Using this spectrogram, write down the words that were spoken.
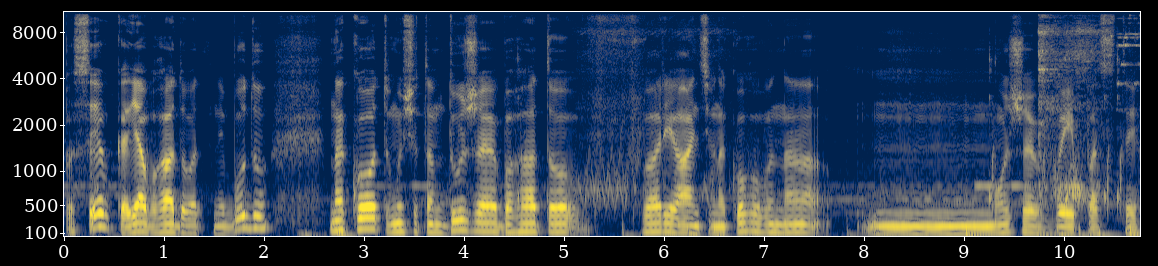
пасивка. Я вгадувати не буду на кого, тому що там дуже багато варіантів, на кого вона може випасти.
